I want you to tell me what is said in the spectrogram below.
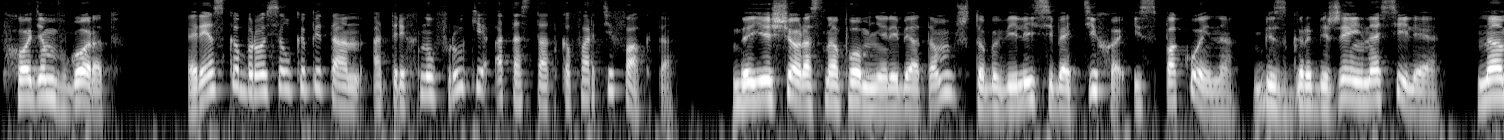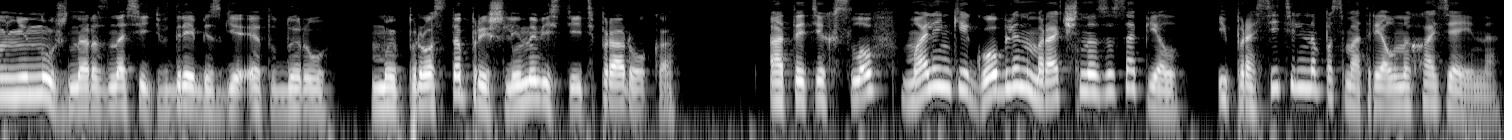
входим в город», — резко бросил капитан, отряхнув руки от остатков артефакта. Да еще раз напомни ребятам, чтобы вели себя тихо и спокойно, без грабежей и насилия. Нам не нужно разносить вдребезги эту дыру. Мы просто пришли навестить пророка». От этих слов маленький гоблин мрачно засопел и просительно посмотрел на хозяина.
